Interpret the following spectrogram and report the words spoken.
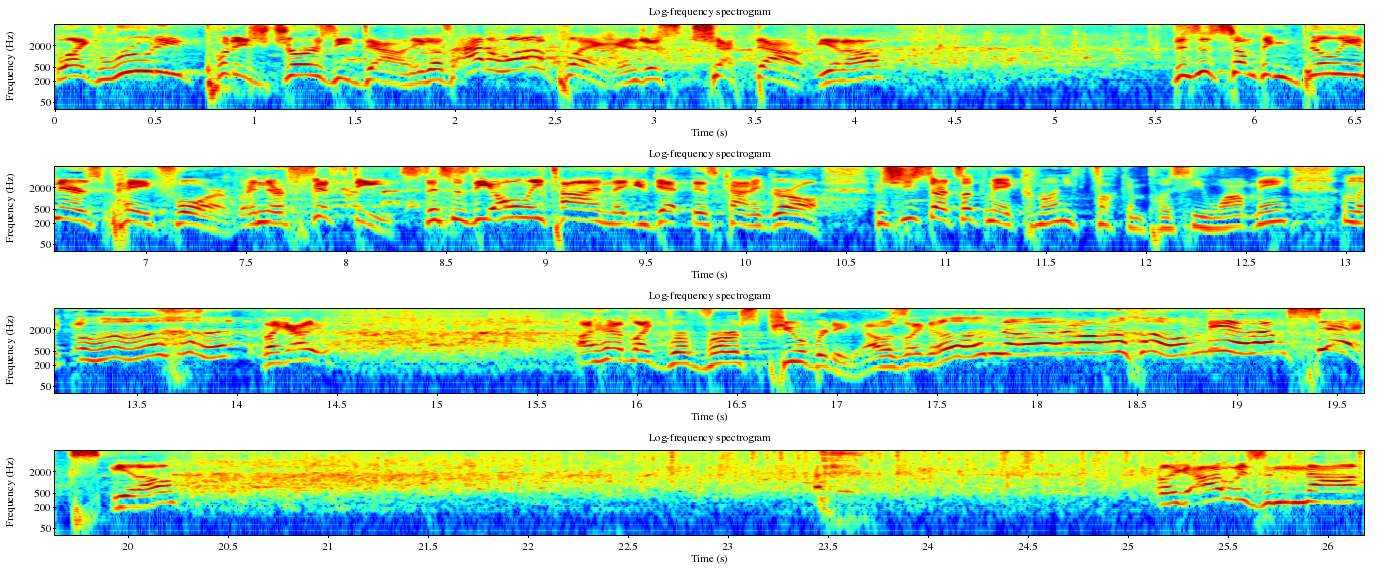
like, Rudy put his jersey down. He goes, I don't want to play, and just checked out, you know? This is something billionaires pay for in their 50s. This is the only time that you get this kind of girl. And she starts looking at me, come on, you fucking pussy, you want me? I'm like, uh, like I. I had like reverse puberty. I was like, oh no, oh man, I'm six, you know? like I was not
